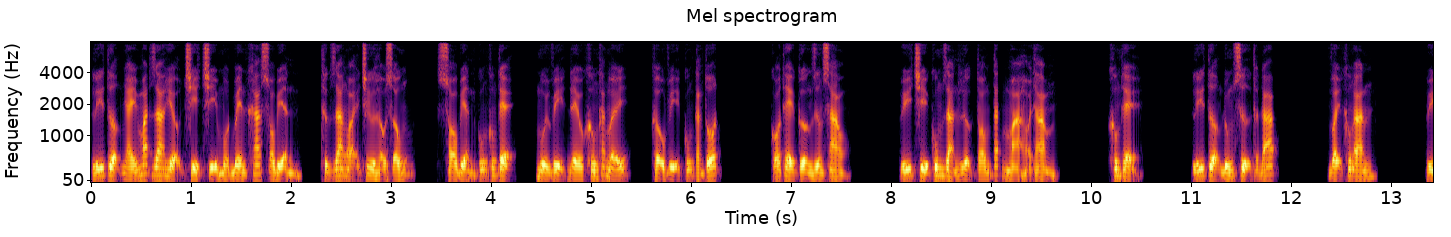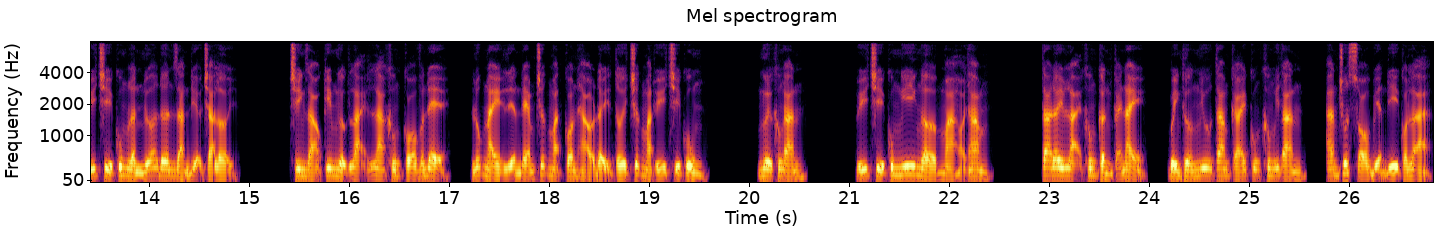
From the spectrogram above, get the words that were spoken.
Lý tượng nháy mắt ra hiệu chỉ chỉ một bên khác so biển, thực ra ngoại trừ hầu sống, so biển cũng không tệ, mùi vị đều không khác mấy, khẩu vị cũng càng tốt. Có thể cường dương sao? Ý chỉ cung giản lược tóm tắt mà hỏi thăm. Không thể. Lý tượng đúng sự thật đáp. Vậy không ăn ý chỉ cung lần nữa đơn giản địa trả lời. Trinh dạo kim ngược lại là không có vấn đề, lúc này liền đem trước mặt con hào đẩy tới trước mặt ý chỉ cung. Ngươi không ăn? Ý chỉ cung nghi ngờ mà hỏi thăm. Ta đây lại không cần cái này, bình thường như tam cái cũng không ít ăn ăn chút sò biển đi còn là.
